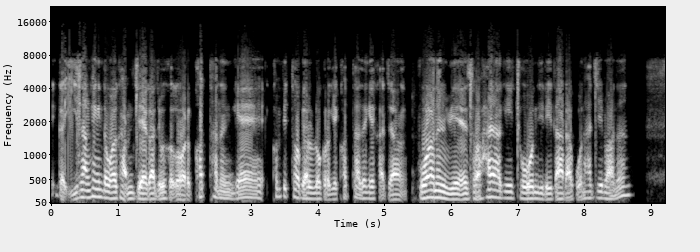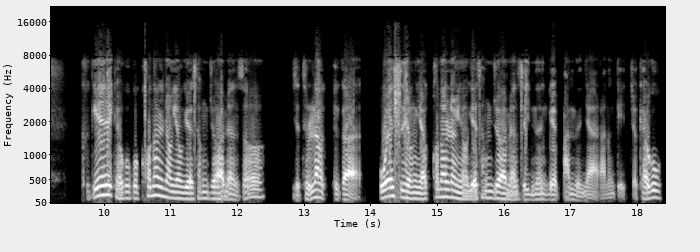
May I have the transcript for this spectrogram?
그러니까 이상 행동을 감지해가지고 그거를 컷하는 게 컴퓨터별로 그렇게 컷하는 게 가장 보안을 위해서 하기 좋은 일이다라고는 하지만은 그게 결국은 커널 영역에 상주하면서 이제 들락 그러니까 OS 영역, 커널 영역에 상주하면서 있는 게 맞느냐라는 게 있죠. 결국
